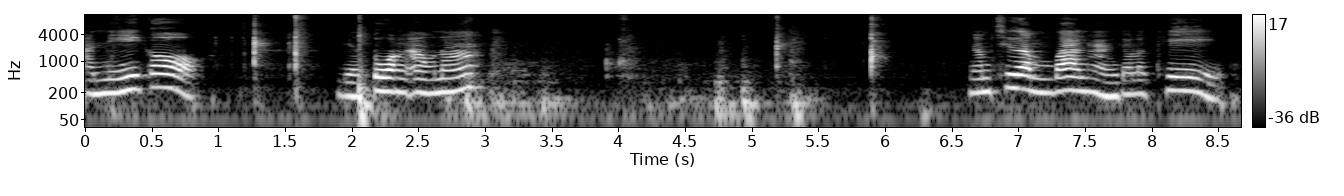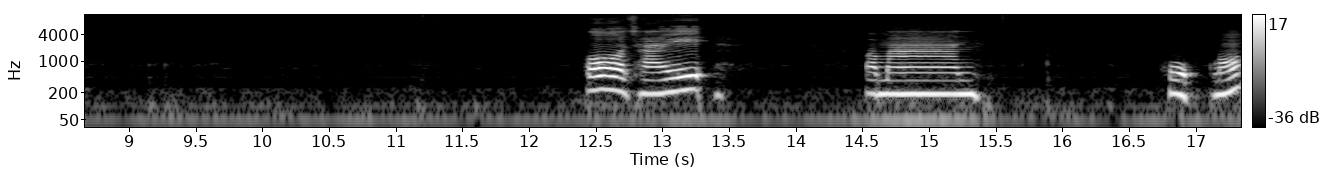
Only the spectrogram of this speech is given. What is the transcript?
อันนี้ก็ เดี๋ยวตวงเอาเนาะน้ำเชื่อมบ้านหางจระเข้ก็ใช้ประมาณหกเนาะ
